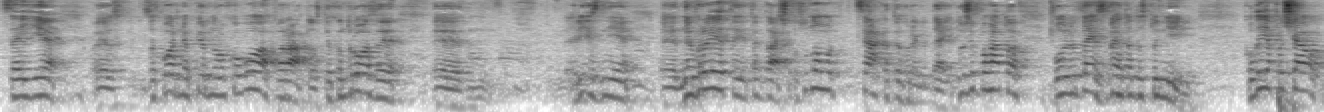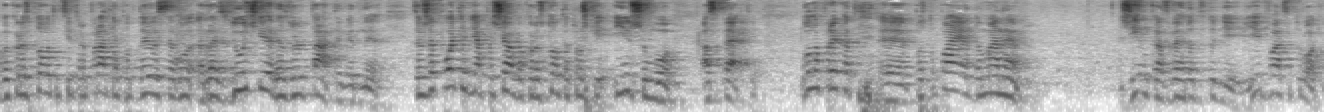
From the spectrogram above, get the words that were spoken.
Це є захворювання опірно-рухового апарату, стихондрози, різні е, неврити і так далі. В основному ця категорія людей. Дуже багато було людей з вегетодистонією. Коли я почав використовувати ці препарати, я подивився ну, разючі результати від них. Це вже потім я почав використовувати трошки іншому аспекті. Ну, наприклад, е, поступає до мене жінка з вегетодистонією, їй 20 років.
